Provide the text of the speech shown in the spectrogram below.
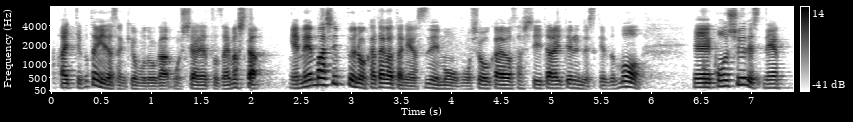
はい、ということで皆さん今日も動画ご視聴ありがとうございました。メンバーシップの方々にはすでにもうご紹介をさせていただいてるんですけれども、え今週ですね、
